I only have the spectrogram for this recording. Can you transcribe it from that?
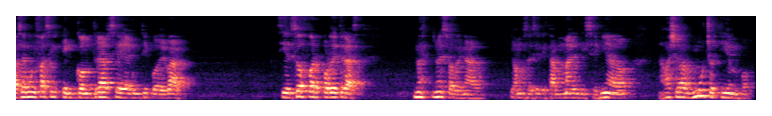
va a ser muy fácil encontrar si hay algún tipo de bug. Si el software por detrás no es, no es ordenado, y vamos a decir que está mal diseñado, nos va a llevar mucho tiempo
